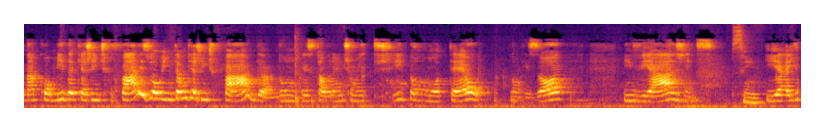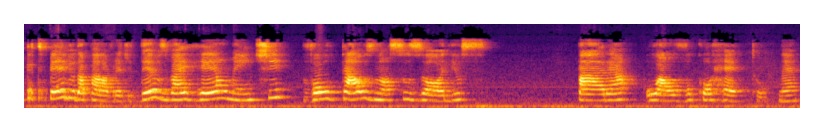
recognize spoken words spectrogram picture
na comida que a gente faz ou então que a gente paga num restaurante muito chique ou num hotel, num resort, em viagens. Sim. E aí o espelho da palavra de Deus vai realmente voltar os nossos olhos para o alvo correto, né?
